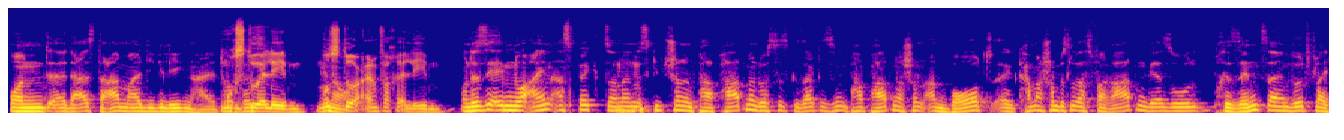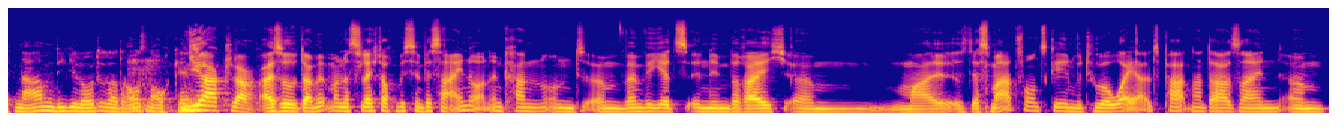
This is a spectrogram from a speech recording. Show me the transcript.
Und äh, da ist da mal die Gelegenheit. Musst das, du erleben. Musst genau. du einfach erleben. Und das ist ja eben nur ein Aspekt, sondern mhm. es gibt schon ein paar Partner. Du hast es gesagt, es sind ein paar Partner schon an Bord. Äh, kann man schon ein bisschen was verraten, wer so präsent sein wird? Vielleicht Namen, die die Leute da draußen auch kennen? Ja, klar. Also damit man das vielleicht auch ein bisschen besser einordnen kann. Und ähm, wenn wir jetzt in den Bereich ähm, mal der Smartphones gehen, wird Huawei als Partner da sein. Ähm,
